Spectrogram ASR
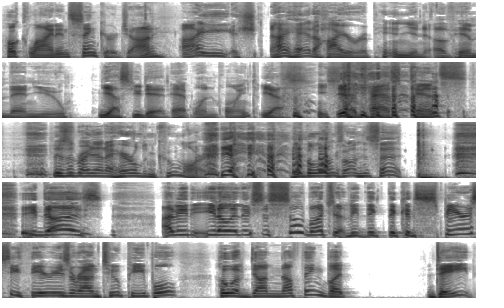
hook, line, and sinker, John. I I had a higher opinion of him than you Yes, you did. at one point. Yes. He said past tense. This is right out of Harold and Kumar. yeah, yeah, He belongs on the set. he does. I mean, you know, and there's just so much. I mean, the, the conspiracy theories around two people who have done nothing but date.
